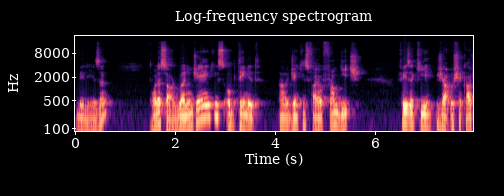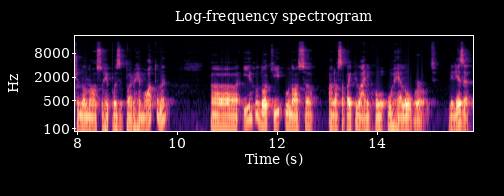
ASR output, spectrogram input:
Beleza? Então, olha só, running Jenkins, obtained uh, Jenkins file from Git, fez aqui já o checkout no nosso repositório remoto, né? Uh, e rodou aqui o nosso, a nossa pipeline com o Hello World, beleza?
